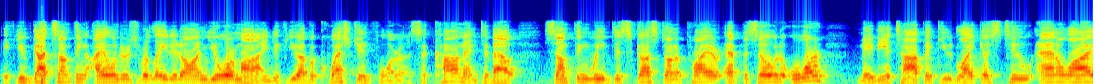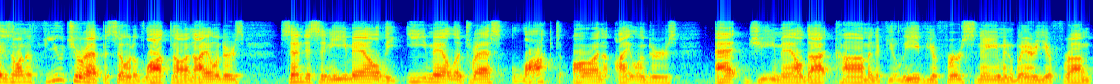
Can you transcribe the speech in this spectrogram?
if you've got something Islanders related on your mind, if you have a question for us, a comment about something we've discussed on a prior episode, or maybe a topic you'd like us to analyze on a future episode of Locked On Islanders, send us an email. The email address lockedonislanders at gmail.com. And if you leave your first name and where you're from,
